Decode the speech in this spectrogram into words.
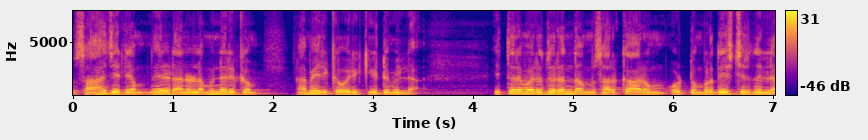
സാഹചര്യം നേരിടാനുള്ള മുന്നൊരുക്കം അമേരിക്ക ഒരുക്കിയിട്ടുമില്ല. ഇത്തരമൊരു ദുരന്തം സർക്കാരും ഒട്ടും പ്രതീക്ഷിച്ചിരുന്നില്ല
